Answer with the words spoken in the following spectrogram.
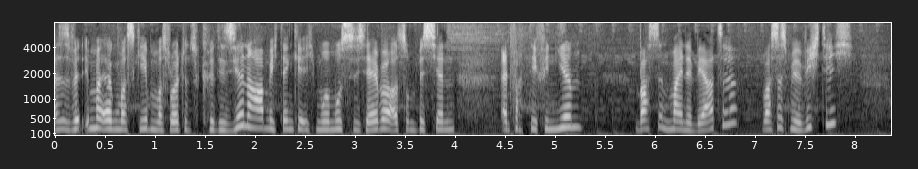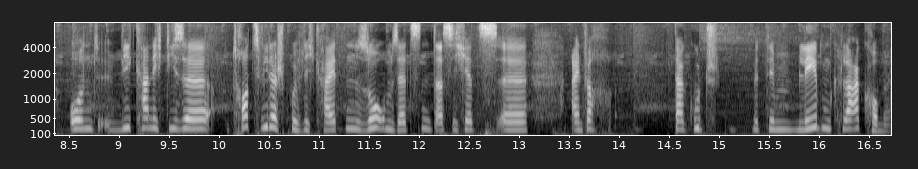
Also es wird immer irgendwas geben, was Leute zu kritisieren haben. Ich denke, ich muss sich selber so ein bisschen einfach definieren, was sind meine Werte, was ist mir wichtig und wie kann ich diese trotz Widersprüchlichkeiten so umsetzen, dass ich jetzt äh, einfach da gut mit dem Leben klarkomme.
